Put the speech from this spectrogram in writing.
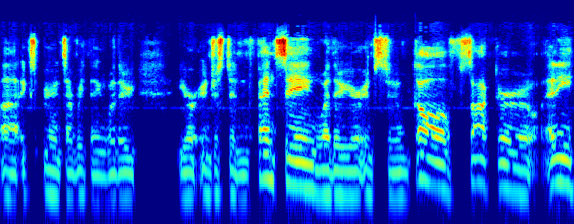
uh, experience everything, whether you're interested in fencing, whether you're interested in golf, soccer, any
